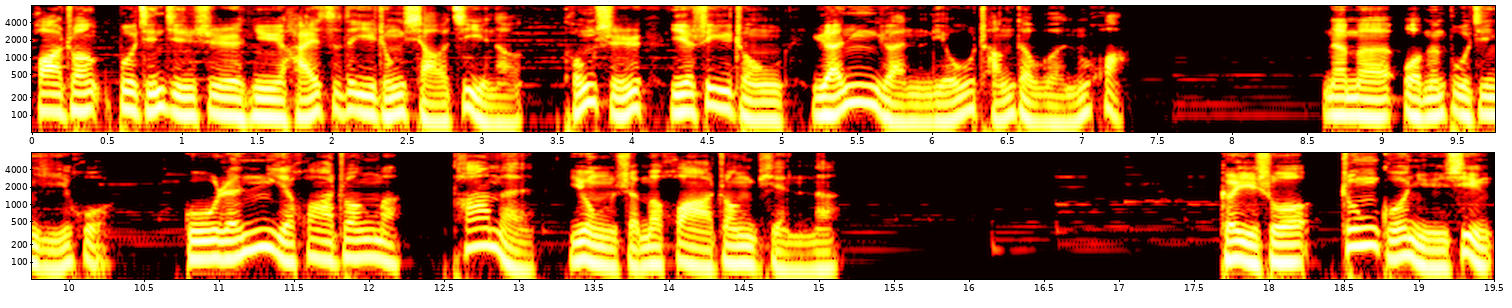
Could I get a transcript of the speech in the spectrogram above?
化妆不仅仅是女孩子的一种小技能，同时也是一种源远流长的文化。那么，我们不禁疑惑：古人也化妆吗？他们用什么化妆品呢？可以说。中国女性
